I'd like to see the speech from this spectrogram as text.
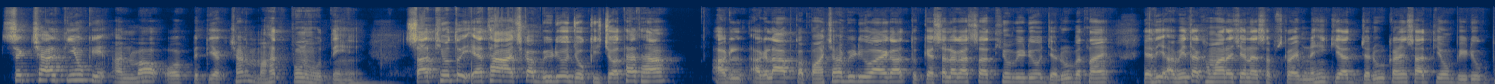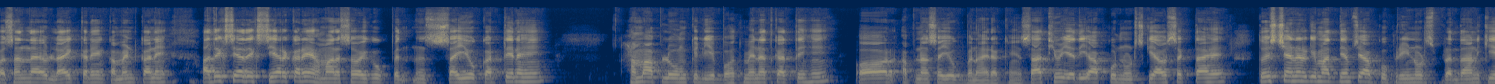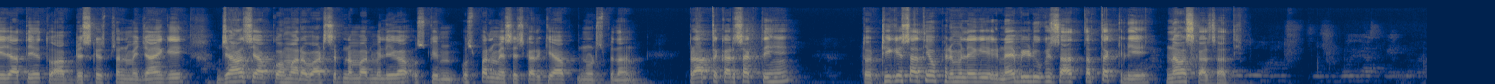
शिक्षार्थियों के अनुभव और प्रत्यक्षण महत्वपूर्ण होते हैं। साथियों तो यह था आज का वीडियो, जो कि चौथा था। अगल अगला आपका पांचवा वीडियो आएगा तो कैसा लगा साथियों वीडियो, ज़रूर बताएँ। यदि अभी तक हमारा चैनल सब्सक्राइब नहीं किया, ज़रूर करें साथियों, वीडियो को पसंद आए, लाइक करें, कमेंट करें, अधिक से अधिक शेयर करें, हमारा सहयोग सहयोग करते रहें। हम आप लोगों के लिए बहुत मेहनत करते हैं और अपना सहयोग बनाए रखें। साथियों, यदि आपको नोट्स की आवश्यकता है तो इस चैनल के माध्यम से आपको फ्री नोट्स प्रदान किए जाते हैं तो आप डिस्क्रिप्शन में जाएँगे, जहाँ से आपको हमारा व्हाट्सएप नंबर मिलेगा, उसके, उस पर मैसेज करके आप नोट्स प्रदान, प्राप्त कर सकते हैं। तो ठीक है साथियों, फिर मिलेंगे एक नए वीडियो के साथ। तब तक के लिए नमस्कार साथी।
